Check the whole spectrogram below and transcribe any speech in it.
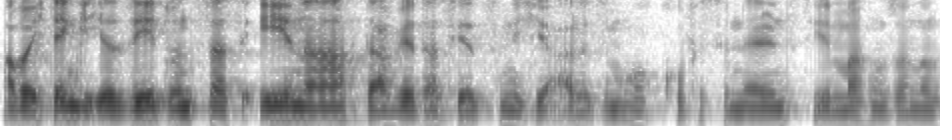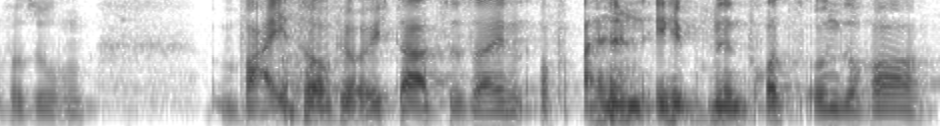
Aber ich denke, ihr seht uns das eh nach, da wir das jetzt nicht hier alles im hochprofessionellen Stil machen, sondern versuchen weiter für euch da zu sein auf allen Ebenen, trotz unserer,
